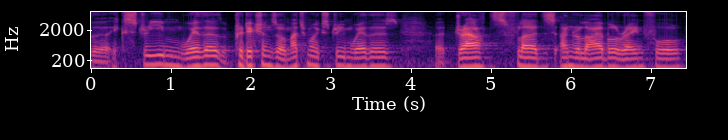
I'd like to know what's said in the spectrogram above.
The extreme weather, the predictions are much more extreme weathers, uh, droughts, floods, unreliable rainfall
